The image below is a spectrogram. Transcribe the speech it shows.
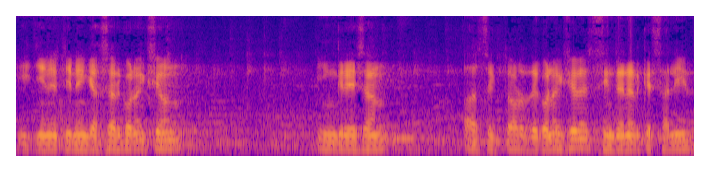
y quienes tienen que hacer conexión ingresan al sector de conexiones sin tener que salir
